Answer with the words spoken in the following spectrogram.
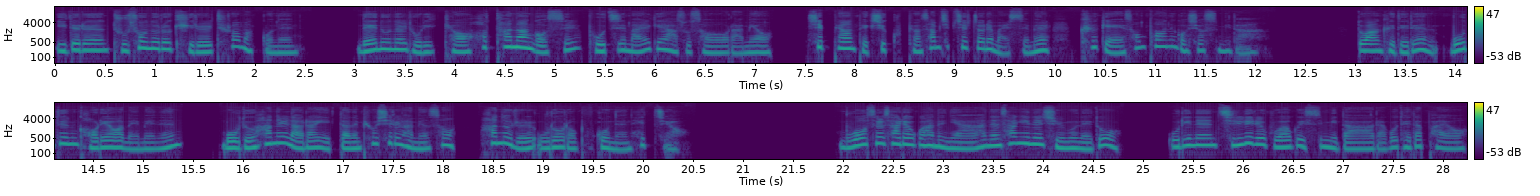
이들은 두 손으로 귀를 틀어막고는 내 눈을 돌이켜 허탄한 것을 보지 말게 하소서라며 시편 119편 37절의 말씀을 크게 선포하는 것이었습니다. 또한 그들은 모든 거래와 매매는 모두 하늘나라에 있다는 표시를 하면서 하늘을 우러러 보고는 했지요. 무엇을 사려고 하느냐 하는 상인의 질문에도 우리는 진리를 구하고 있습니다. 라고 대답하여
